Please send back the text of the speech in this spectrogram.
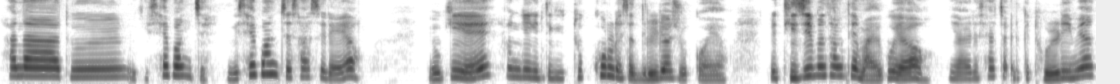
하나, 둘, 여기 세 번째, 여기 세 번째 사슬이에요. 여기에 한길긴뜨기 두 코를 해서 늘려줄 거예요. 뒤집은 상태 말고요. 이 아이를 살짝 이렇게 돌리면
